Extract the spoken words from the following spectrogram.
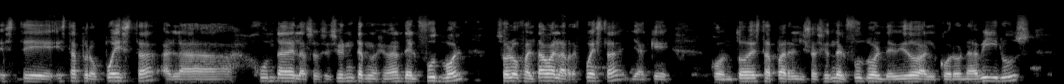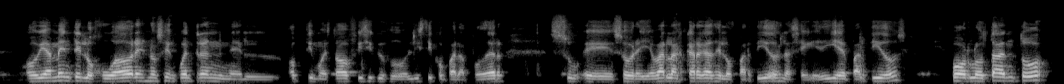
este, esta propuesta a la Junta de la Asociación Internacional del Fútbol. Solo faltaba la respuesta, ya que con toda esta paralización del fútbol debido al coronavirus, obviamente los jugadores no se encuentran en el óptimo estado físico y futbolístico para poder eh, sobrellevar las cargas de los partidos, la seguidilla de partidos. Por lo tanto,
